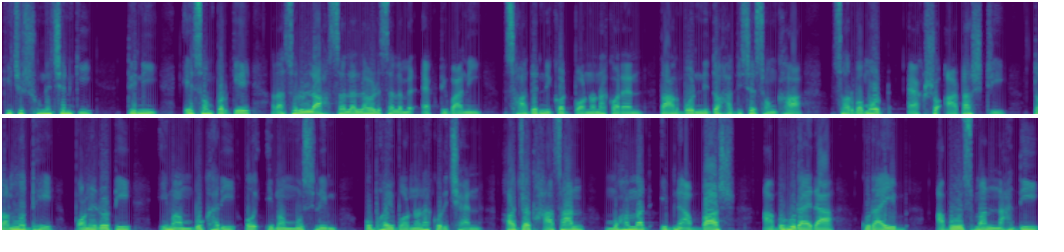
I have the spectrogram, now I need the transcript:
কিছু শুনেছেন কি? তিনি এ সম্পর্কে রাসুল্লাহ সাল্লাহ সাল্লামের একটি বাণী সাদের নিকট বর্ণনা করেন। তার বর্ণিত হাদিসের সংখ্যা সর্বমোট একশো আটাশটি তন্মধ্যে পনেরোটি ইমাম বুখারি ও ইমাম মুসলিম উভয় বর্ণনা করেছেন। হজরত হাসান, মুহাম্মদ ইবনে আব্বাস, আবু হুরাইরা কুরাইব, আবু উসমান নাহদি,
